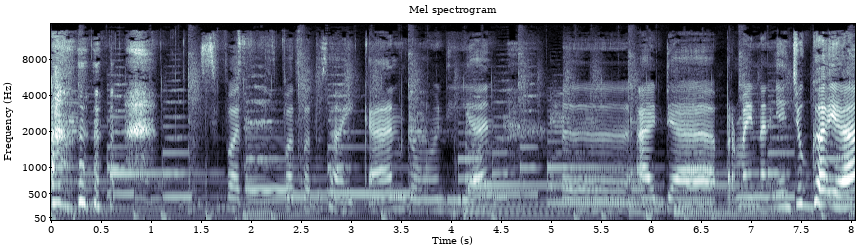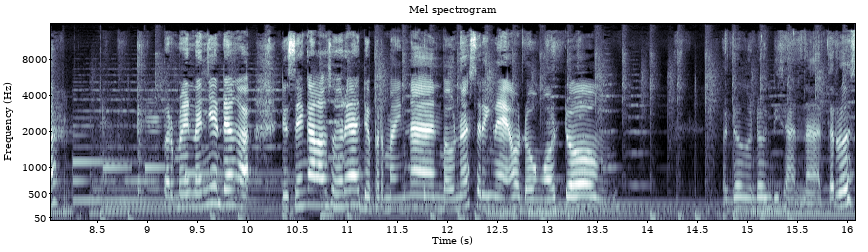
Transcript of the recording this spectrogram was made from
Spot spot foto sama ikan. Kemudian eh, ada permainannya juga ya. Permainannya ada nggak? Biasanya kalau sore ada permainan mbak Una sering naik odong-odong. Odong-odong di sana. Terus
